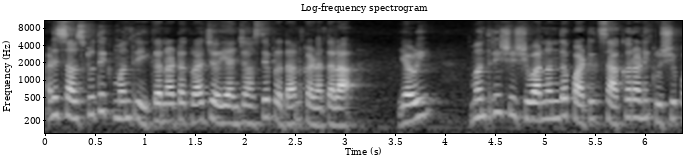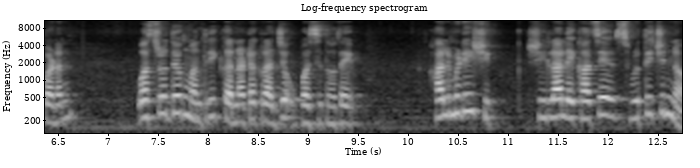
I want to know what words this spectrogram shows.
आणि सांस्कृतिक मंत्री कर्नाटक राज्य यांच्या हस्ते प्रदान करण्यात आला. यावेळी मंत्री श्री. शिवानंद पाटील साखर आणि कृषी पणन वस्त्रोद्योग मंत्री कर्नाटक राज्य उपस्थित होते. हलमिडी शिक शिलालेखाचे स्मृतिचिन्ह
